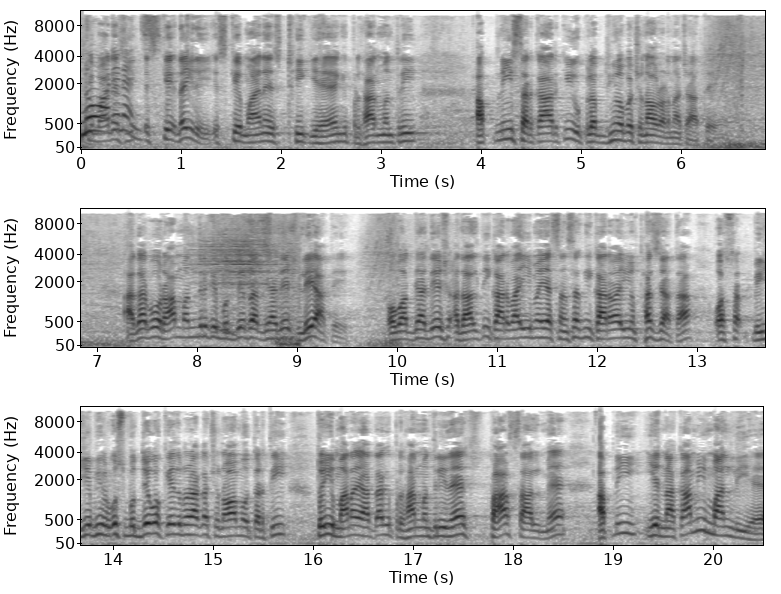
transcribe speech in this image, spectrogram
नो ऑर्डिनेंस इसके नहीं नहीं इसके माने ठीक यह है कि प्रधानमंत्री अपनी सरकार की उपलब्धियों पर चुनाव लड़ना चाहते हैं। अगर वो राम मंदिर के मुद्दे पर अध्यादेश ले आते और वह अध्यादेश अदालती कार्रवाई में या संसद की कार्रवाई में फंस जाता और बीजेपी उस मुद्दे को केंद्र बनाकर चुनाव में उतरती तो ये माना जाता कि प्रधानमंत्री ने पाँच साल में अपनी ये नाकामी मान ली है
